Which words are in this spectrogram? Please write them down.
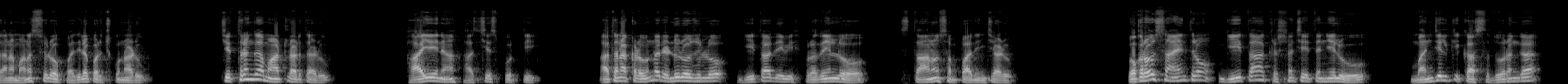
తన మనస్సులో పదిలపరుచుకున్నాడు. చిత్రంగా మాట్లాడతాడు. హాయైన హాస్యస్ఫూర్తి. అతను అక్కడ ఉన్న రెండు రోజుల్లో గీతాదేవి హృదయంలో స్థానం సంపాదించాడు. ఒకరోజు సాయంత్రం గీతా కృష్ణ చైతన్యలు మంజిల్కి కాస్త దూరంగా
